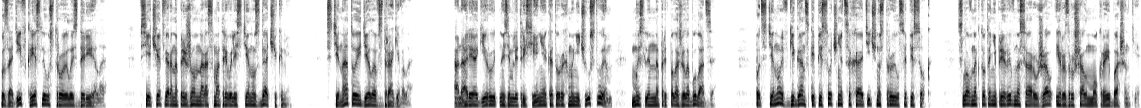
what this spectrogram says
Позади в кресле устроилась Дариэла. Все четверо напряженно рассматривали стену с датчиками. Стена то и дело вздрагивала. «Она реагирует на землетрясения, которых мы не чувствуем», мысленно предположила Буладзе. Под стеной в гигантской песочнице хаотично струился песок. Словно кто-то непрерывно сооружал и разрушал мокрые башенки.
